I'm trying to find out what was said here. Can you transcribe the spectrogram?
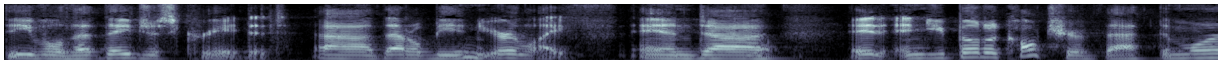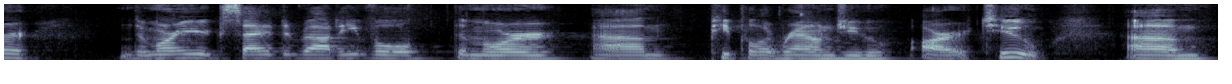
the evil that they just created. Uh, that'll be in your life, and uh, it, and you build a culture of that. The more the more you're excited about evil, the more um, people around you are too. Um,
